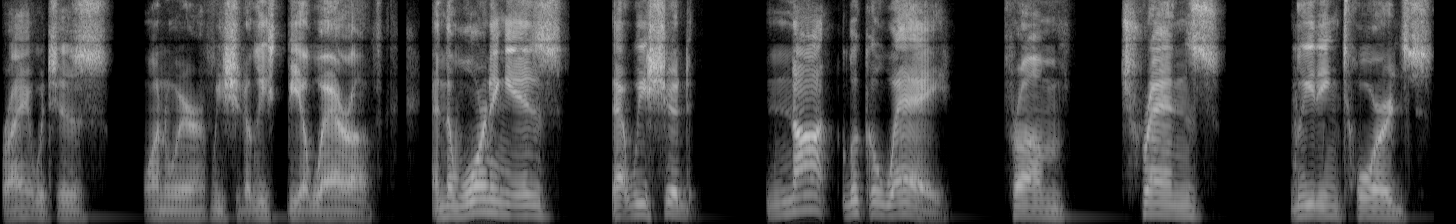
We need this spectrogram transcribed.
right? Which is one where we should at least be aware of. And the warning is that we should not look away from trends leading towards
